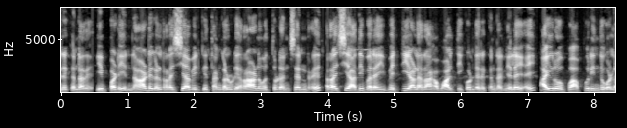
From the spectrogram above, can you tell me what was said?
இருக்கின்றது. இப்படி நாடுகள் ரஷ்யாவிற்கு தங்களுடைய ராணுவத்துடன் சென்று ரஷ்ய அதிபரை வெற்றியாளராக வாழ்த்தி கொண்டிருக்கின்ற நிலையை ஐரோப்பா புரிந்து கொள்ள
